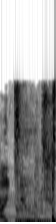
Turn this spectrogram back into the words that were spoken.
Are you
